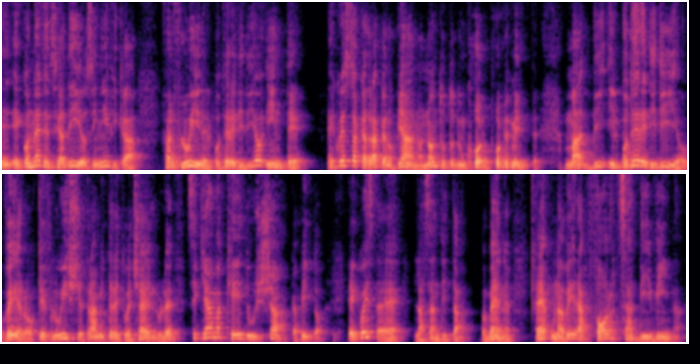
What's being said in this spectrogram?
E, e connettersi a Dio significa far fluire il potere di Dio in te, e questo accadrà piano piano, non tutto d'un colpo ovviamente, ma di, il potere di Dio vero che fluisce tramite le tue cellule si chiama Kedusha, capito? E questa è la santità, va bene? È una vera forza divina,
